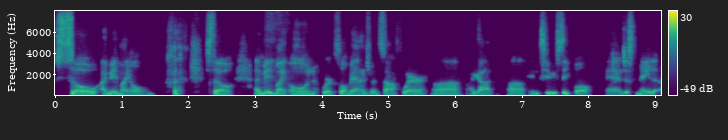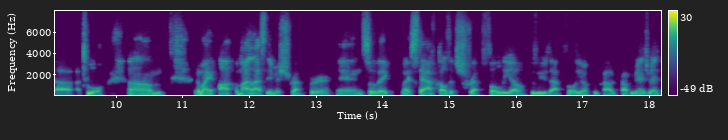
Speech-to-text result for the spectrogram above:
so I made my own. so I made my own workflow management software. Uh, I got uh, into SQL and just made a, a tool. Um, my uh, my last name is Schraepfer, and so they my staff calls it Shrepfolio because we use that Appfolio for product property management.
